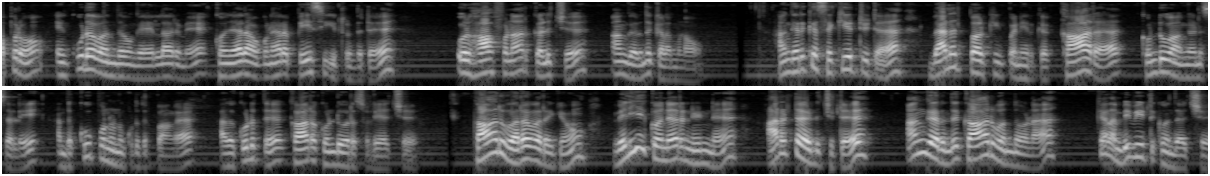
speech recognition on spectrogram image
அப்புறம் என் கூட வந்தவங்க எல்லாருமே கொஞ்ச நேரம் அவங்க நேரம் பேசிக்கிட்டு இருந்துட்டு ஒரு ஹாஃப் அன் ஹவர் கழித்து அங்கேருந்து கிளம்புனோம். அங்கே இருக்க செக்யூரிட்டிகிட்ட வேலட் பார்க்கிங் பண்ணியிருக்க காரை கொண்டு வாங்கன்னு சொல்லி அந்த கூப்பன் ஒன்று கொடுத்துருப்பாங்க. அதை கொடுத்து காரை கொண்டு வர சொல்லியாச்சு. கார் வர வரைக்கும் வெளியே கொஞ்ச நேரம் நின்று அரட்டை அடிச்சுட்டு அங்கேருந்து கார் வந்தோடனே கிளம்பி வீட்டுக்கு வந்தாச்சு.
